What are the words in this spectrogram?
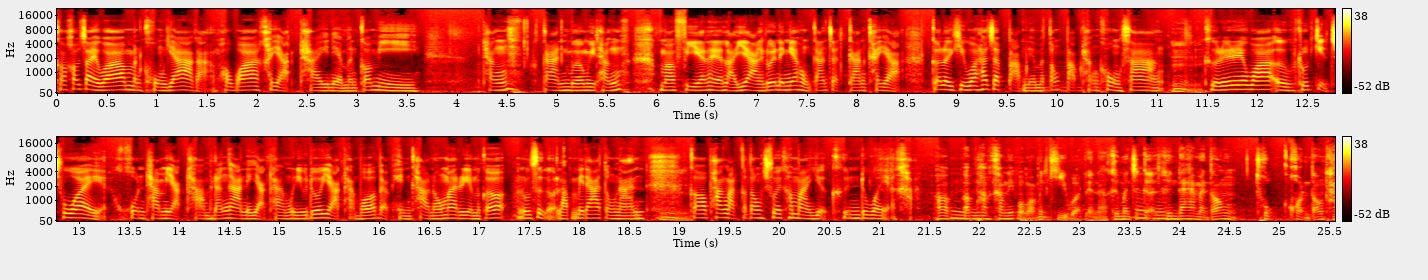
ก็เข้าใจว่ามันคงยากอะเพราะว่าขยะไทยเนี่ยมันก็มี ทั้งการเมืองมีทั้งมาเฟียอะไรหลายอย่างด้วยในแง่ของการจัดการขยะ ก็เลยคิดว่าถ้าจะปรับเนี่ยมันต้องปรับทั้งโครงสร้าง คือเรียกได้ว่าเออธุรกิจช่วย คนทำอยากทำพนักงานเนี่ยอยากทำวันนี้ด้วยอยากทำเพราะว่าแบบเห็นข่าวน้องมาเรียนมันก็รู้สึกรับไม่ได้ตรงนั้น ก็ภาครัฐก็ต้องช่วยเข้ามาเยอะขึ้นด้วยอะค่ะเอาเอาพักคำนี้ผมว่าเป็น keyword เลยนะคือมันจะเกิดขึ้นได้มันต้องทุกคนต้องท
